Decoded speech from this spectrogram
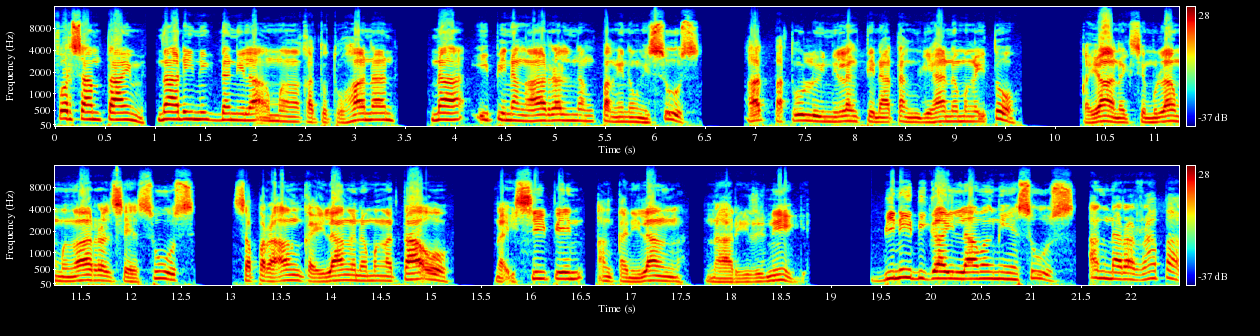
For some time, narinig na nila ang mga katotohanan na ipinangaral ng Panginoong Hesus at patuloy nilang tinatanggihan ang mga ito. Kaya nagsimulang mangaral si Jesus sa paraang kailangan ng mga tao na isipin ang kanilang naririnig. Binibigay lamang ni Jesus ang nararapat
